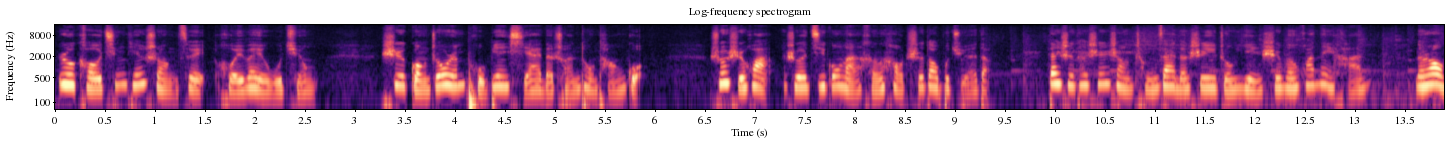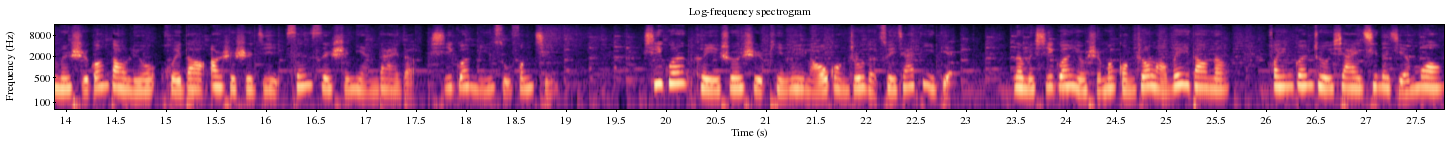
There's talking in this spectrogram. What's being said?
入口清甜爽脆，回味无穷，是广州人普遍喜爱的传统糖果。说实话，说鸡公榄很好吃倒不觉得，但是它身上承载的是一种饮食文化内涵，能让我们时光倒流，回到二十世纪三四十年代的西关民俗风情。西关可以说是品味老广州的最佳地点。那么西关有什么广州老味道呢？欢迎关注下一期的节目哦。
